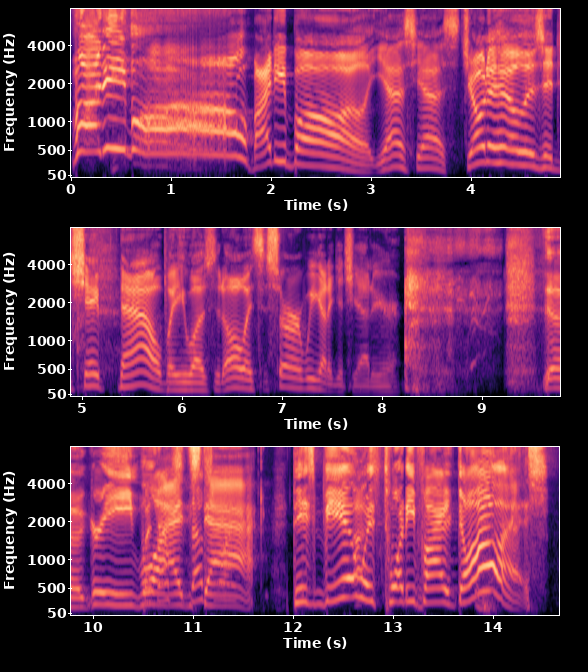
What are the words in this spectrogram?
Money Ball. Mighty Ball. Yes, yes. Jonah Hill is in shape now, but he wasn't. Oh, sir. We got to get you out of here. The green But that's- that's star. This beer was twenty five dollars.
